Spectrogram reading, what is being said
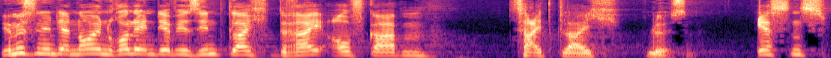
Wir müssen in der neuen Rolle, in der wir sind, gleich drei Aufgaben zeitgleich lösen. Erstens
